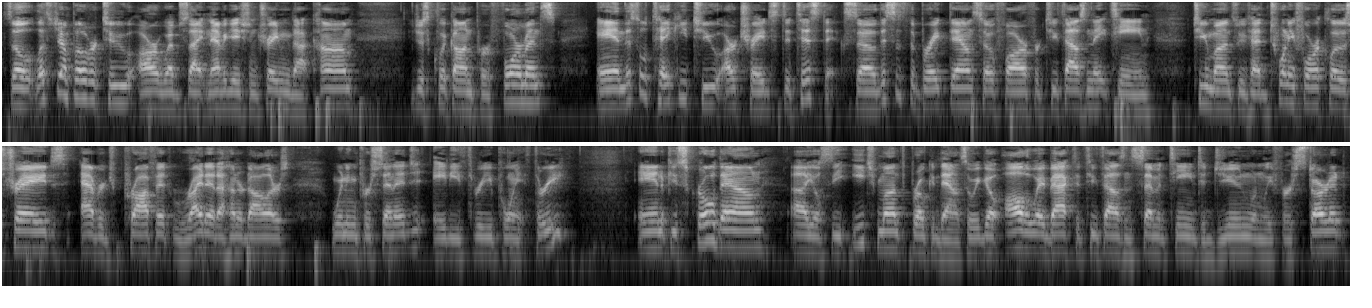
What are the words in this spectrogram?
So let's jump over to our website, navigationtrading.com. You just click on performance, and this will take you to our trade statistics. So this is the breakdown so far for 2018 two months, we've had 24 closed trades, average profit right at $100, winning percentage 83.3. And if you scroll down, uh, you'll see each month broken down. So we go all the way back to 2017 to June when we first started.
